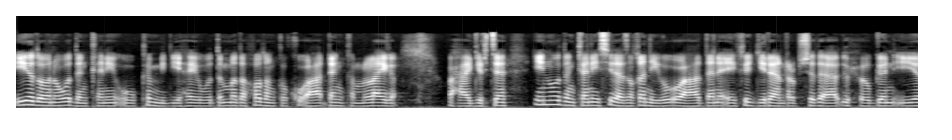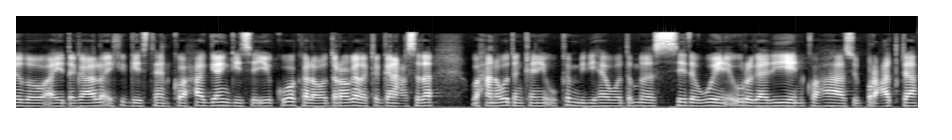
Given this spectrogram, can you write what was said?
iyadoona wadankani uu ka mid yahay waddamada hodanka ku ah dhanka malayga. Waxaa jirta in wadankani sidaas qaniga u ah haddana ay ka jiraan rabshado aada u xoogan iyadoo ay dagaalo ay ka geystaan kooxa gaangiisa iyo kuwo kale oo daroogada ka ganacsada. Waxaana wadankani uu ka mid yahay waddamada sida weyn ay u ragaadiyeen kooxahaasi burcadka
